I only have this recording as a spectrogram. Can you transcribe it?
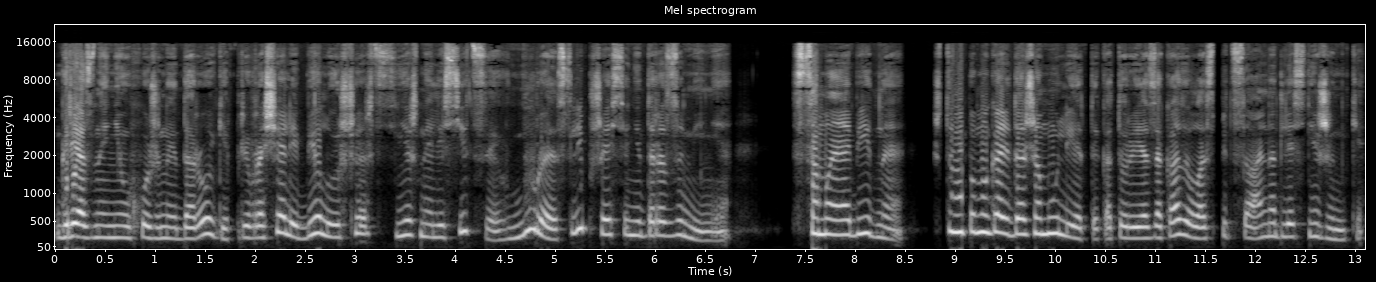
Грязные неухоженные дороги превращали белую шерсть снежной лисицы в бурое, слипшееся недоразумение. Самое обидное, что не помогали даже амулеты, которые я заказывала специально для снежинки.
